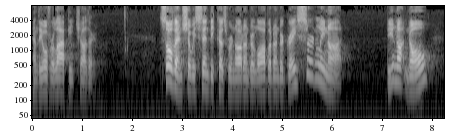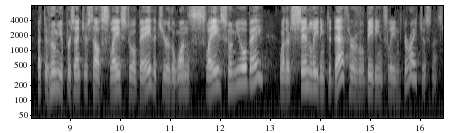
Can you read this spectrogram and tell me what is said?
and they overlap each other. So then, shall we sin because we're not under law but under grace? Certainly not. Do you not know that to whom you present yourselves slaves to obey, that you're the ones slaves whom you obey, whether sin leading to death or of obedience leading to righteousness?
